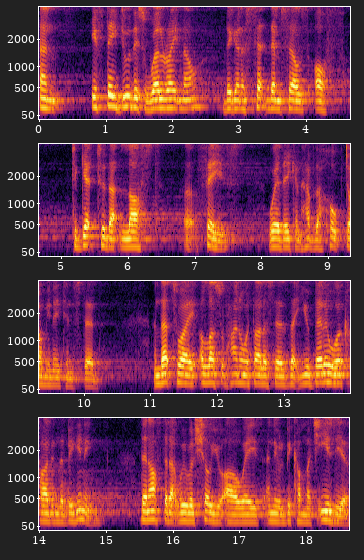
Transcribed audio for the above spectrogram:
And if they do this well right now, they're going to set themselves off to get to that last uh, phase where they can have the hope dominate instead. And that's why Allah subhanahu wa ta'ala says that you better work hard in the beginning then after that we will show you our ways and it will become much easier.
